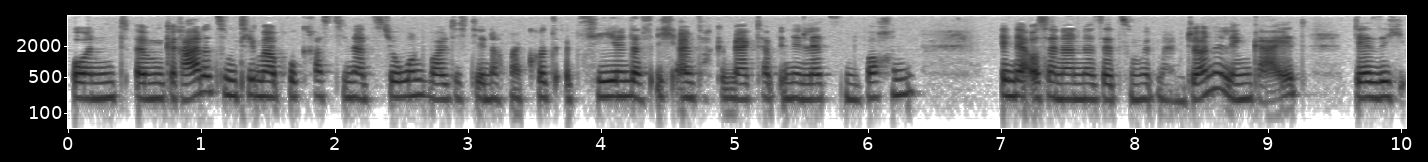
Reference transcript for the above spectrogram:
Und ähm, gerade zum Thema Prokrastination wollte ich dir noch mal kurz erzählen, dass ich einfach gemerkt habe in den letzten Wochen in der Auseinandersetzung mit meinem Journaling Guide, der sich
